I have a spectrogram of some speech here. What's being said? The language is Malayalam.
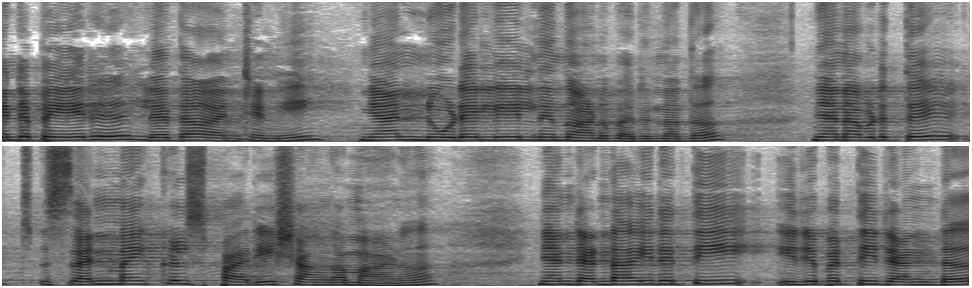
എന്റെ പേര് ലത ആന്റണി ഞാൻ ന്യൂഡൽഹിയിൽ നിന്നാണ് വരുന്നത്. ഞാൻ അവിടുത്തെ സെന്റ് മൈക്കിൾസ് പാരീഷ് അംഗമാണ്. ഞാൻ രണ്ടായിരത്തി ഇരുപത്തി രണ്ട്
